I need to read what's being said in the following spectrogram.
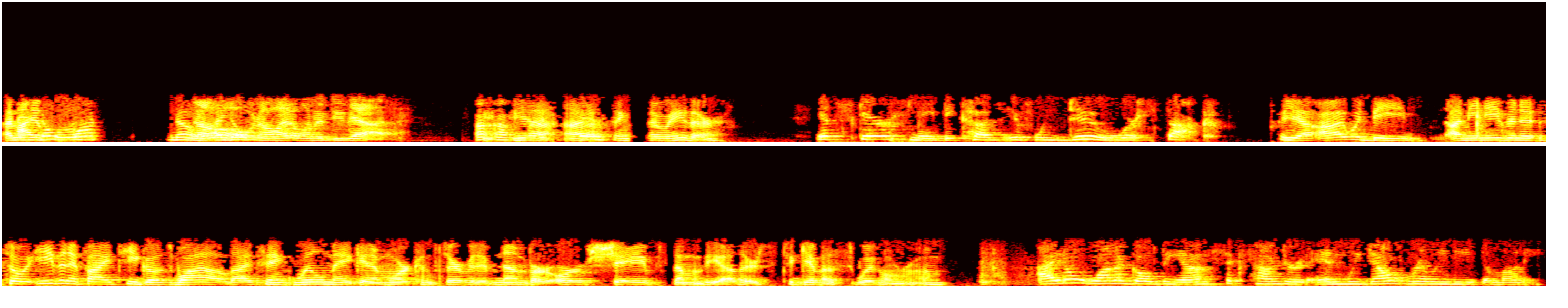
I mean, I if don't we'll- want, no, I No, don't. no, I don't want to do that. uh-uh. Yeah, I don't think so either. It scares me because if we do, we're stuck. Yeah, I would be, I mean, even if, so even if IT goes wild, I think we'll make it a more conservative number or shave some of the others to give us wiggle room. I don't want to go beyond 600 and we don't really need the money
